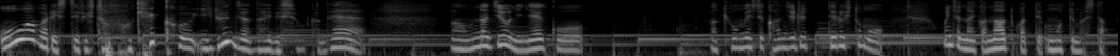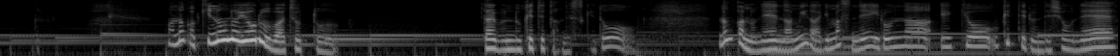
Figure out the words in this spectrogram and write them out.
大暴れしてる人も結構いるんじゃないでしょうかね。まあ、同じようにねこうまあ、共鳴して感じてる人も多いんじゃないかなとかって思ってました。まあ、なんか昨日の夜はちょっとだいぶ抜けてたんですけどなんかのね波がありますねいろんな影響を受けてるんでしょうね。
